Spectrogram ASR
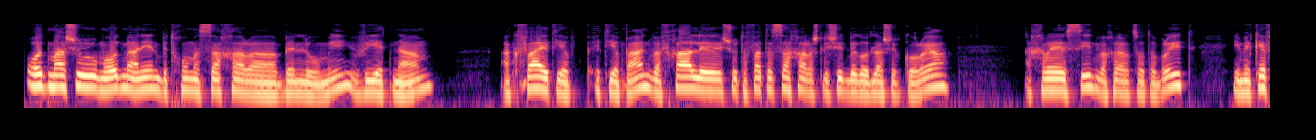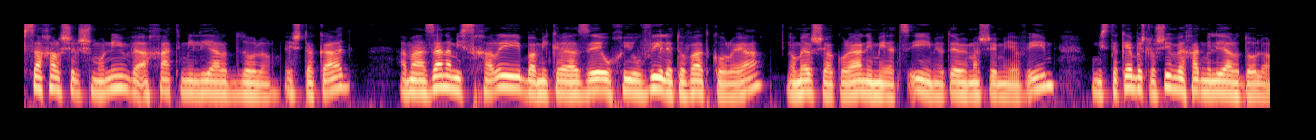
עוד משהו מאוד מעניין בתחום הסחר הבינלאומי, וייטנאם, עקפה את, יפ, את יפן והפכה לשותפת הסחר השלישית בגודלה של קוריאה, אחרי סין ואחרי ארצות הברית, עם היקף סחר של 81 מיליארד דולר אשתקד. המאזן המסחרי במקרה הזה הוא חיובי לטובת קוריאה, אומר שהקוריאנים מייצאים יותר ממה שהם מייבאים, הוא מסתכם ב-31 מיליארד דולר.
